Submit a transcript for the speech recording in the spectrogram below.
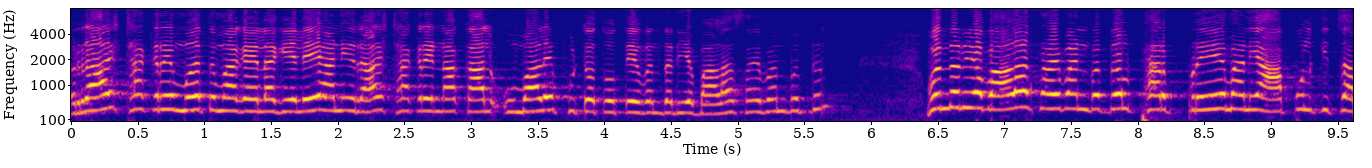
राज ठाकरे मत मागायला गेले आणि राज ठाकरेंना काल उमाळे फुटत होते वंदनीय बाळासाहेबांबद्दल. वंदनीय बाळासाहेबांबद्दल फार प्रेम आणि आपुलकीचा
